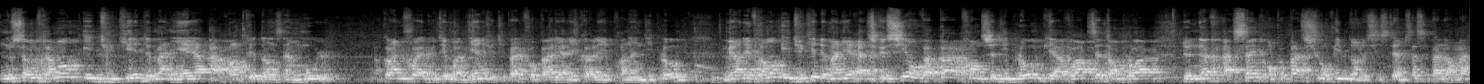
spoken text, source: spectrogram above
nous sommes vraiment éduqués de manière à rentrer dans un moule. Encore une fois, écoutez-moi bien, je ne dis pas qu'il ne faut pas aller à l'école et prendre un diplôme, mais on est vraiment éduqué de manière à ce que si on ne va pas prendre ce diplôme puis avoir cet emploi de 9 à 5, on ne peut pas survivre dans le système. Ça, ce n'est pas normal.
